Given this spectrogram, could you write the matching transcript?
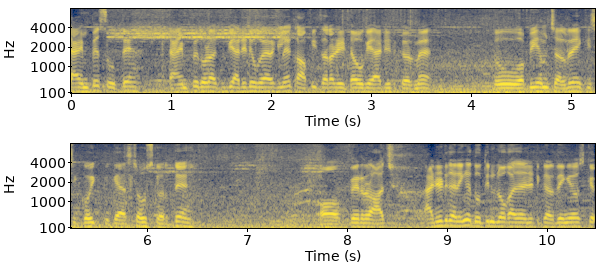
टाइम पे सोते हैं। टाइम पे थोड़ा, क्योंकि एडिट वगैरह के लिए काफ़ी सारा डेटा हो गया एडिट करना। है तो अभी हम चल रहे हैं, किसी कोई गेस्ट हाउस करते हैं। और फिर आज एडिट करेंगे, दो तीन लोग आज एडिट कर देंगे, उसके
